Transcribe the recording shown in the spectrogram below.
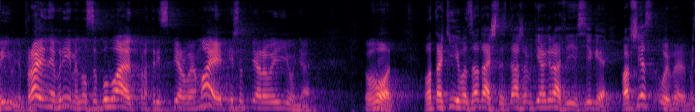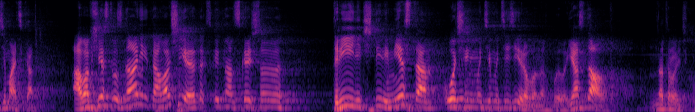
июня. Правильное время, но забывают про 31 мая и пишут 1 июня. Вот. Вот такие вот задачи. То есть даже в географии есть ЕГЭ. Вообще, ой, математика. А в обществознании там вообще, так сказать, надо сказать, что три или четыре места очень математизированных было. Я сдал на троечку.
